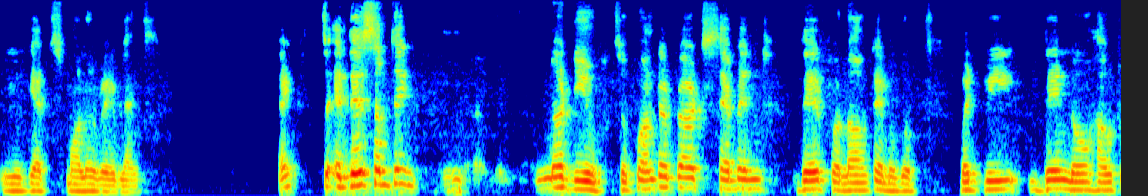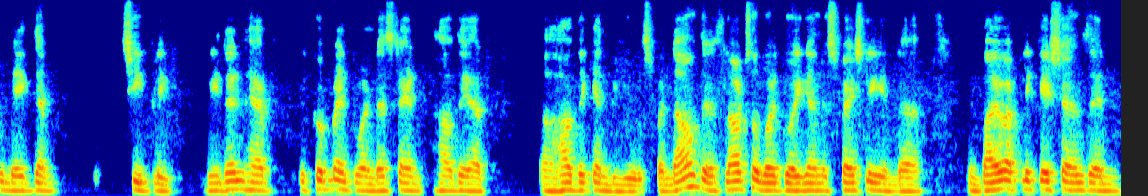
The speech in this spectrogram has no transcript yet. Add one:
you get smaller wavelengths, right? So and there's something not new. So quantum dots have been there for a long time ago, but we didn't know how to make them cheaply. We didn't have equipment to understand how they are, uh, how they can be used. But now there's lots of work going on, especially in the in bio applications and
